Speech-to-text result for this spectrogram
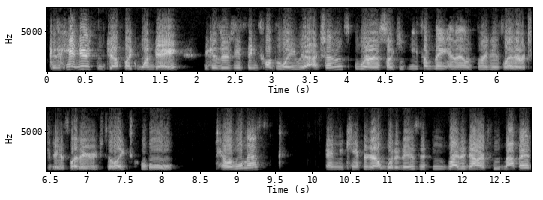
Because you can't do it just like one day. Because there's these things called delay reactions, where it's like you eat something and then three days later or two days later you feel like total terribleness and you can't figure out what it is. If you write it down or food map it,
